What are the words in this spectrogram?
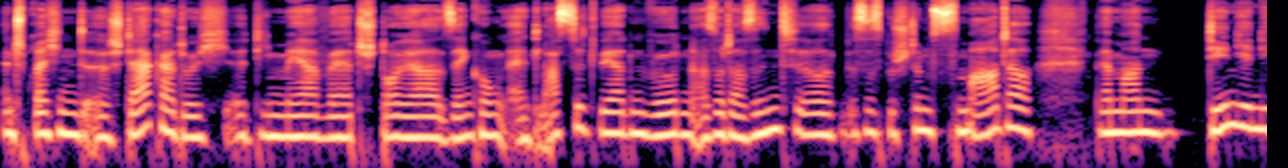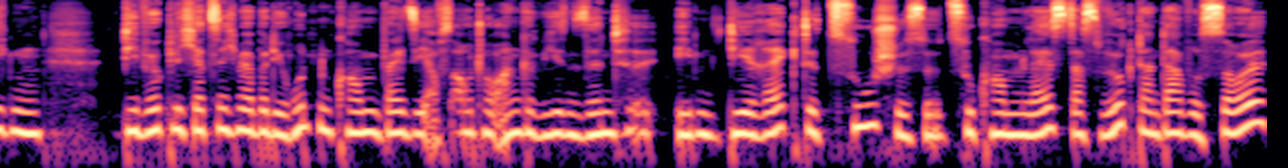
entsprechend äh, stärker durch äh, die Mehrwertsteuersenkung entlastet werden würden. Also da sind, äh, ist es bestimmt smarter, wenn man denjenigen, die wirklich jetzt nicht mehr über die Runden kommen, weil sie aufs Auto angewiesen sind, eben direkte Zuschüsse zukommen lässt. Das wirkt dann da, wo es soll,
